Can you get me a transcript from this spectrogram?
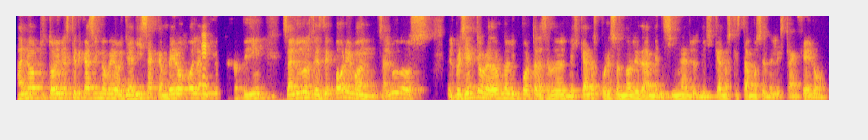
Ah, no, pues todavía es que casi no veo. Yarisa Cambero, hola amigos Rapidín, saludos desde Oregon, saludos. El presidente Obrador no le importa la salud de los mexicanos, por eso no le da medicina a los mexicanos que estamos en el extranjero.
